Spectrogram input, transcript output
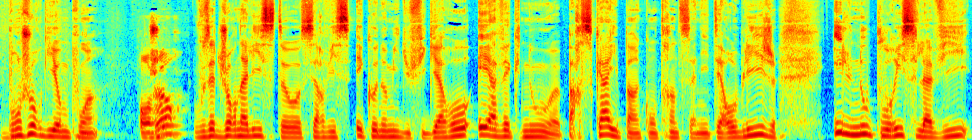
Bonjour Guillaume Point. Bonjour. Vous êtes journaliste au service économie du Figaro et avec nous euh, par Skype, un contrainte sanitaire oblige. Ils nous pourrissent la vie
